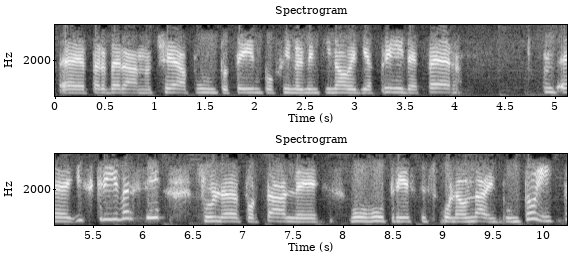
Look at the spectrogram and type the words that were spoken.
eh, perverranno. C'è appunto tempo fino al 29 di aprile per eh, iscriversi sul portale www.triestescolaonline.it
